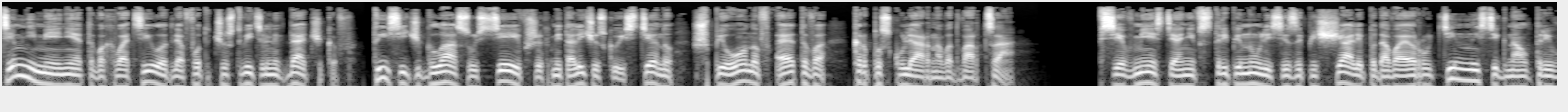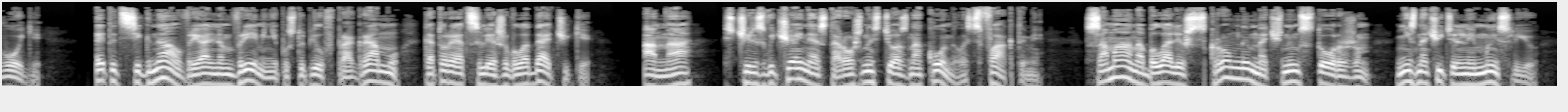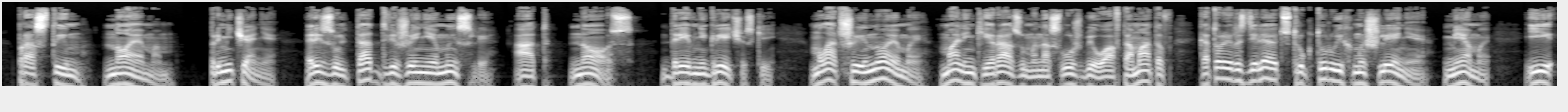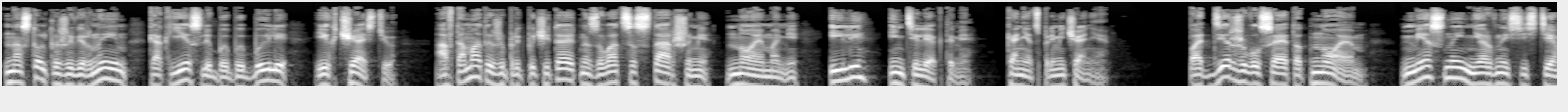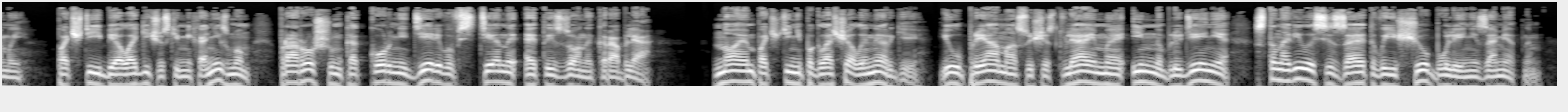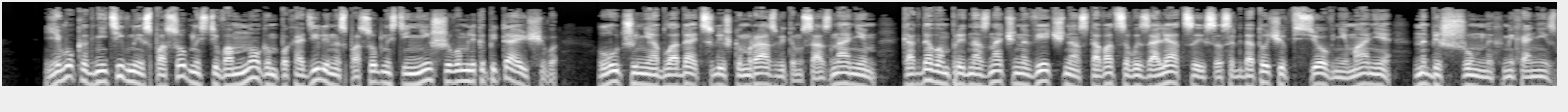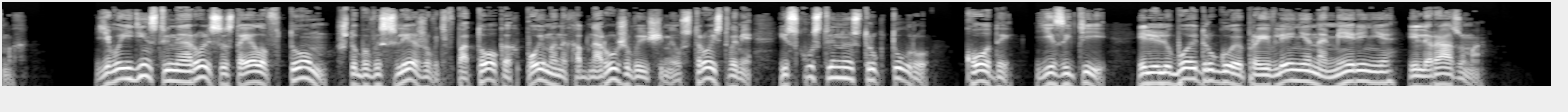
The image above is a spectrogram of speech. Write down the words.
Тем не менее, этого хватило для фоточувствительных датчиков, тысяч глаз, усеявших металлическую стену шпионов этого корпускулярного дворца. Все вместе они встрепенулись и запищали, подавая рутинный сигнал тревоги. Этот сигнал в реальном времени поступил в программу, которая отслеживала датчики. Она с чрезвычайной осторожностью ознакомилась с фактами. Сама она была лишь скромным ночным сторожем, незначительной мыслью, простым ноэмом. Примечание. Результат движения мысли. От «нос», древнегреческий. Младшие ноэмы – маленькие разумы на службе у автоматов, которые разделяют структуру их мышления, мемы, и настолько же верны им, как если бы бы были их частью. Автоматы же предпочитают называться старшими ноэмами или интеллектами. Конец примечания. Поддерживался этот ноэм местной нервной системой, почти биологическим механизмом, проросшим как корни дерева в стены этой зоны корабля. Ноэм почти не поглощал энергии, и упрямо осуществляемое им наблюдение становилось из-за этого еще более незаметным. Его когнитивные способности во многом походили на способности низшего млекопитающего. Лучше не обладать слишком развитым сознанием, когда вам предназначено вечно оставаться в изоляции, сосредоточив все внимание на бесшумных механизмах. Его единственная роль состояла в том, чтобы выслеживать в потоках, пойманных обнаруживающими устройствами, искусственную структуру, коды, языки или любое другое проявление намерения или разума.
